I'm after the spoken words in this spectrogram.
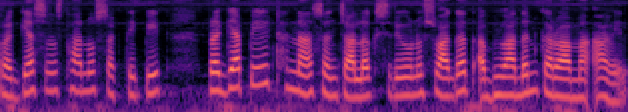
પ્રજ્ઞા સંસ્થાનો શક્તિપીઠ, પ્રજ્ઞાપીઠના સંચાલક શ્રીઓનું સ્વાગત અભિવાદન કરવામાં આવેલ.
